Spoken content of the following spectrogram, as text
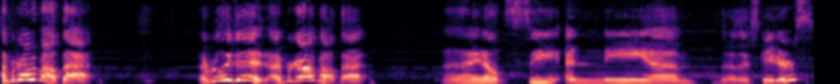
I forgot about that. I really did. I forgot about that. I don't see any um, other skaters.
